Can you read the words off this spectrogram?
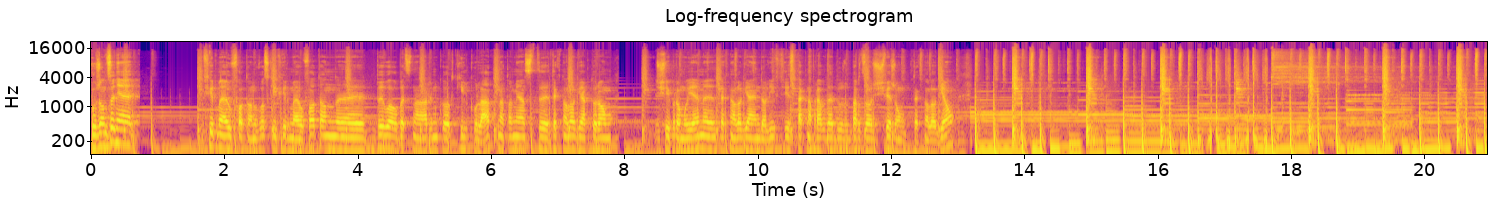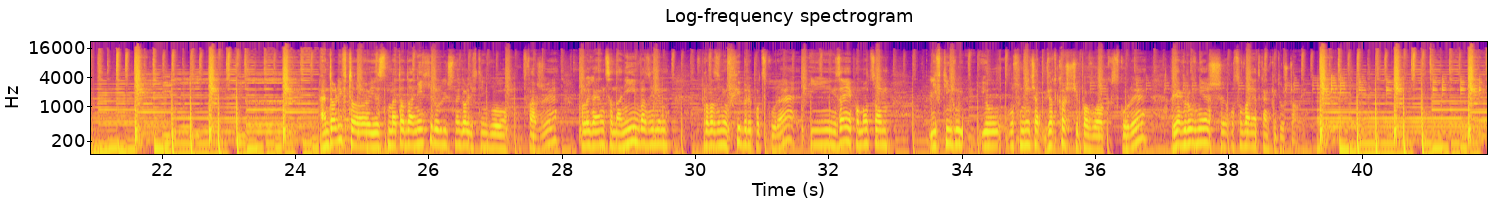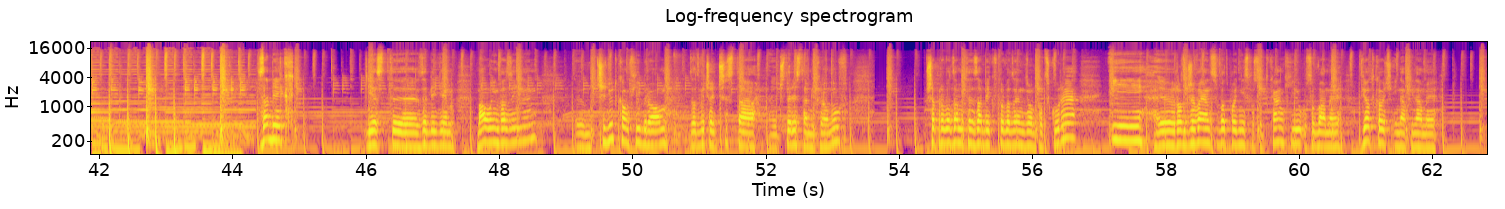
Urządzenie firmy Eufoton, włoskiej firmy Eufoton, y, było obecne na rynku od kilku lat, natomiast y, technologia, którą dzisiaj promujemy, technologia Endolift jest tak naprawdę bardzo świeżą technologią. Endolift to jest metoda niechirurgicznego liftingu twarzy, polegająca na nieinwazyjnym wprowadzeniu fibry pod skórę i za jej pomocą liftingu i usunięcia wiotkości powłok skóry, jak również usuwania tkanki tłuszczowej. Zabieg jest e, zabiegiem mało inwazyjnym, em, cieniutką fibrą, zazwyczaj 300-400 mikronów. Przeprowadzamy ten zabieg wprowadzając ją pod skórę i e, rozgrzewając w odpowiedni sposób tkanki usuwamy wiotkość i napinamy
